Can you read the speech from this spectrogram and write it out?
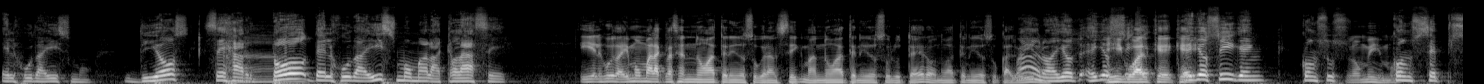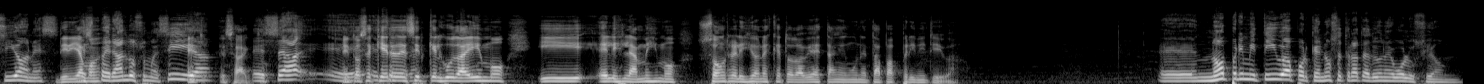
el judaísmo. Dios se ah. hartó del judaísmo mala clase. Y el judaísmo mala clase no ha tenido su gran sigma, no ha tenido su Lutero, no ha tenido su Calvino. Bueno, ellos, es igual que, ellos siguen con sus concepciones, esperando su Mesías. exacto. Eh, Entonces quiere decir que el judaísmo y el islamismo son religiones que todavía están en una etapa primitiva. Eh, no primitiva porque no se trata de una evolución,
